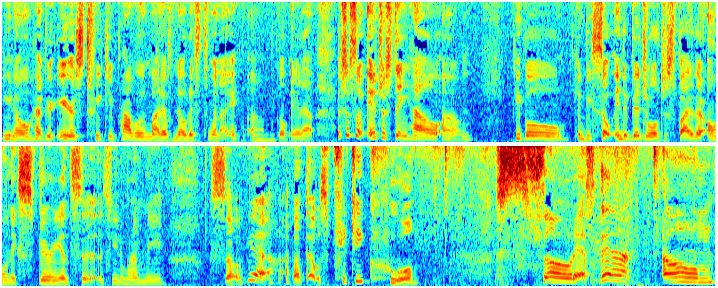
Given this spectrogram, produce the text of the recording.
you know, have your ears tweaked, you probably might have noticed when I um go in and out. It's just so interesting how um people can be so individual just by their own experiences, you know what I mean? So yeah, I thought that was pretty cool. So that's that. Um,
